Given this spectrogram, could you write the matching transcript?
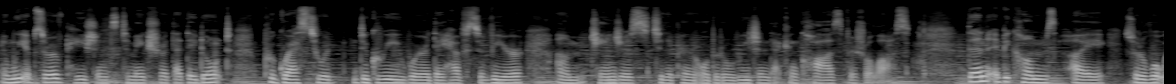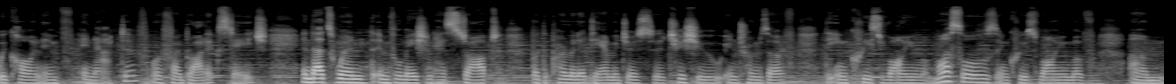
And we observe patients to make sure that they don't progress to a degree where they have severe um, changes to the periorbital region that can cause visual loss. Then it becomes a sort of what we call an inactive or fibrotic stage. And that's when the inflammation has stopped, but the permanent damages to the tissue in terms of the increased volume of muscles, increased volume of um,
